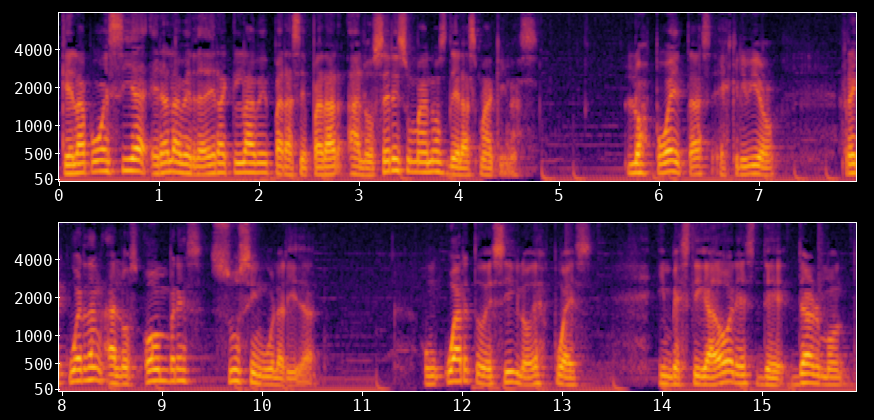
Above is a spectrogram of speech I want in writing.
que la poesía era la verdadera clave para separar a los seres humanos de las máquinas. Los poetas, escribió, recuerdan a los hombres su singularidad. Un cuarto de siglo después, investigadores de Dermont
